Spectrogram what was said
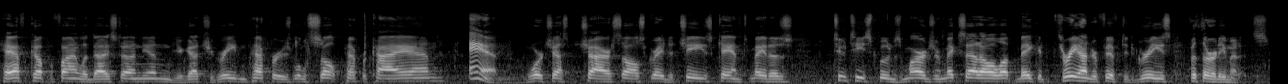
half cup of finely diced onion. You got your green and peppers, little salt, pepper, cayenne, and Worcestershire sauce, grated cheese, canned tomatoes, two teaspoons of margarine. Mix that all up, bake it at 350 degrees for 30 minutes.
